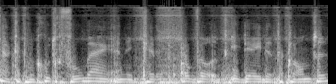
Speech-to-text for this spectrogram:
ja, ik heb er een goed gevoel bij. En ik heb ook wel het idee dat de klanten,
